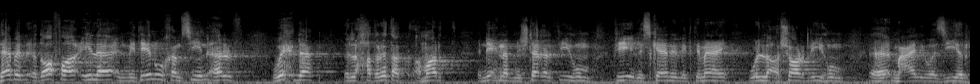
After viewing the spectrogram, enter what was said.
ده بالإضافة إلى ال 250 ألف وحدة اللي حضرتك أمرت إن إحنا بنشتغل فيهم في الإسكان الاجتماعي واللي أشار ليهم معالي وزير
